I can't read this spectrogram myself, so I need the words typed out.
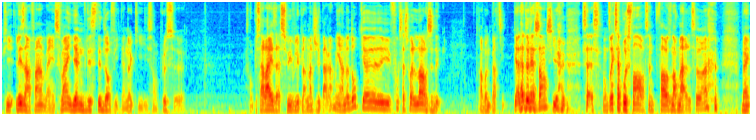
Puis les enfants, ben souvent, ils aiment décider de leur vie. Il y en a qui sont plus, euh, sont plus à l'aise à suivre les plans de match des parents, mais il y en a d'autres qu'il faut que ça soit leurs idées, en bonne partie. Puis à l'adolescence, on dirait que ça pousse fort, c'est une phase normale, ça. Hein? Ben,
